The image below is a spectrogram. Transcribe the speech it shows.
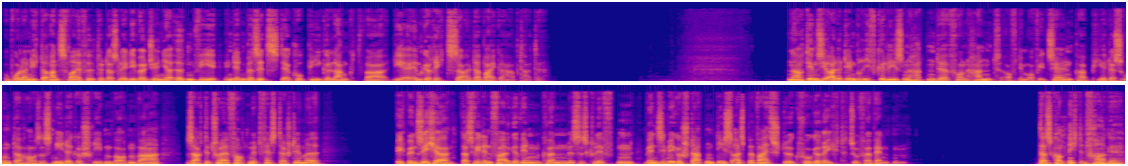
obwohl er nicht daran zweifelte, dass Lady Virginia irgendwie in den Besitz der Kopie gelangt war, die er im Gerichtssaal dabei gehabt hatte. Nachdem sie alle den Brief gelesen hatten, der von Hand auf dem offiziellen Papier des Unterhauses niedergeschrieben worden war, sagte Trelford mit fester Stimme Ich bin sicher, dass wir den Fall gewinnen können, Mrs. Clifton, wenn Sie mir gestatten, dies als Beweisstück vor Gericht zu verwenden. Das kommt nicht in Frage,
